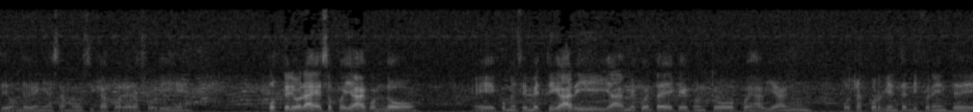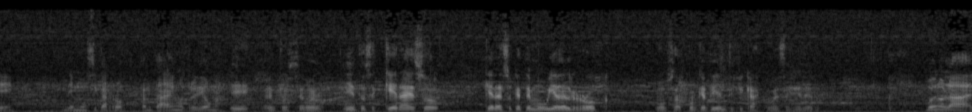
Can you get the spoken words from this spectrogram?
de dónde venía esa música, cuál era su origen. Posterior a eso fue ya cuando eh, comencé a investigar y ya darme cuenta de que de pronto pues habían otras corrientes diferentes de, música rock cantada en otro idioma. Y entonces, bueno, y entonces, ¿qué era eso? ¿Qué era eso que te movía del rock o sea, ¿por qué te identificas con ese género? Bueno, la,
